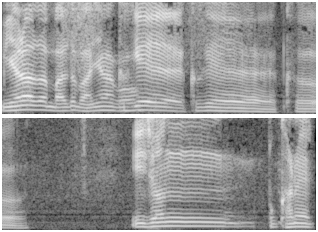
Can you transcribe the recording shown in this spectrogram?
미안하다는 말도 많이 하고. 그게, 그게, 그, 이전 북한의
